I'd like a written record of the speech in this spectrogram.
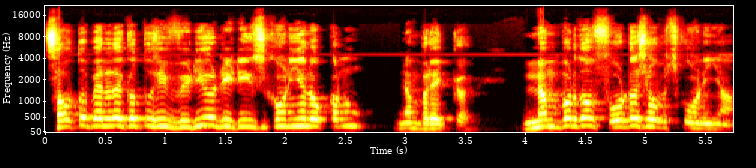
ਸਭ ਤੋਂ ਪਹਿਲਾਂ ਦੇਖੋ, ਤੁਸੀਂ ਵੀਡੀਓ ਐਡੀਟਿੰਗ ਸਿਖਾਉਣੀ ਆ ਲੋਕਾਂ ਨੂੰ? ਨੰਬਰ 1 ਨੰਬਰ 2 ਫੋਟੋਸ਼ਾਪ ਸਿਖਾਉਣੀ ਆ।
